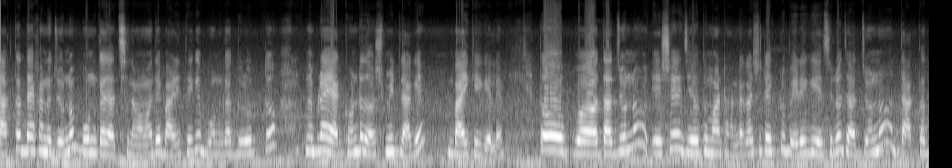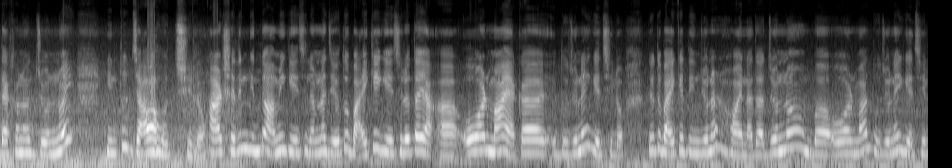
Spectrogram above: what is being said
ডাক্তার দেখানোর জন্য বনগা যাচ্ছিলাম। আমাদের বাড়ি থেকে বনগার দূরত্ব, প্রায় এক ঘণ্টা দশ মিনিট লাগে বাইকে গেলে। তো তার জন্য এসে যেহেতু মা ঠান্ডা কাশিটা একটু বেড়ে গিয়েছিল, যার জন্য ডাক্তার দেখানোর জন্যই কিন্তু যাওয়া হচ্ছিল। আর সেদিন কিন্তু আমি গিয়েছিলাম না, যেহেতু বাইকে গিয়েছিল, তাই ও আর মা একা দুজনেই গেছিল। যেহেতু বাইকে তিনজনের হয় না, তার জন্য ও আর মা দুজনেই গেছিল।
